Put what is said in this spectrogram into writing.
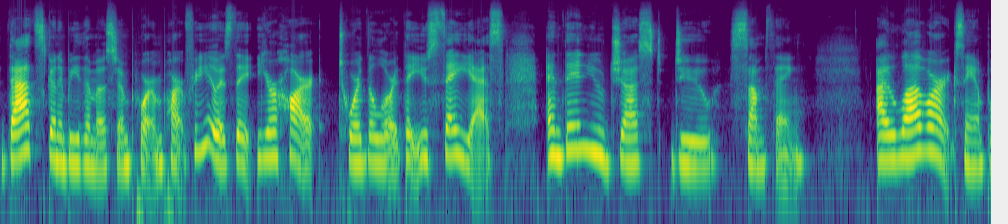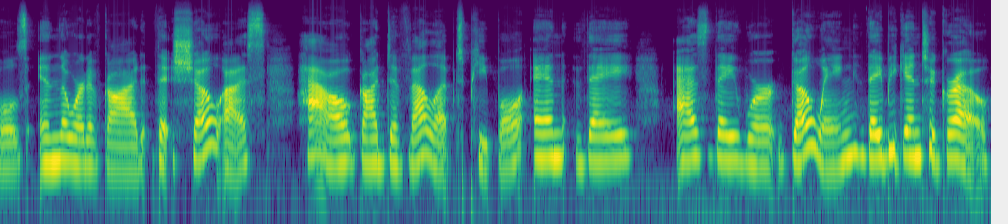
that's going to be the most important part for you is that your heart toward the Lord, that you say yes, and then you just do something. I love our examples in the Word of God that show us how God developed people and they as they were going, they begin to grow.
